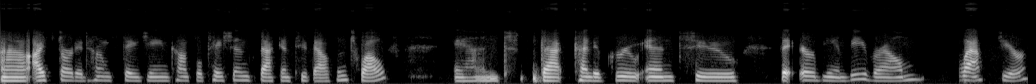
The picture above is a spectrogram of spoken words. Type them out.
uh, I started home staging consultations back in 2012, and that kind of grew into the Airbnb realm last year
